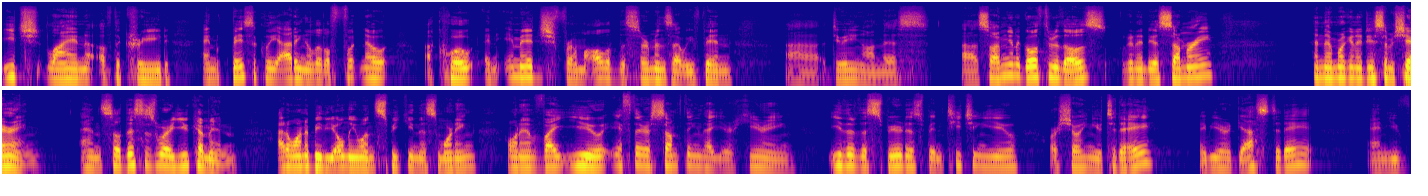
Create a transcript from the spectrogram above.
each line of the creed, and basically adding a little footnote, a quote, an image from all of the sermons that we've been uh, doing on this. Uh, so I'm going to go through those. We're going to do a summary and then we're going to do some sharing. And so this is where you come in. I don't want to be the only one speaking this morning. I want to invite you, if there's something that you're hearing, either the Spirit has been teaching you or showing you today, maybe you're a guest today, and you've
